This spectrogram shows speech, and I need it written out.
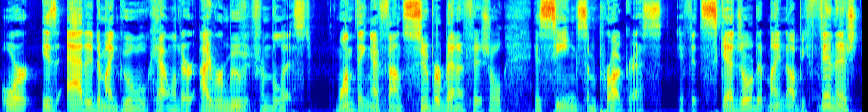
or is added to my Google Calendar, I remove it from the list. One thing I found super beneficial is seeing some progress. If it's scheduled, it might not be finished,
